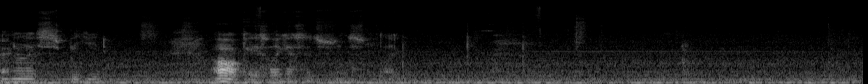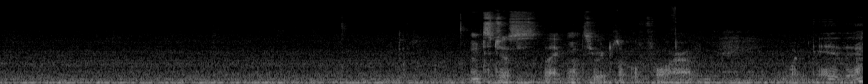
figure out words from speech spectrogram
Endless speed. Oh, okay, so I guess it's just like It's just like once you reach level four of whatever.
